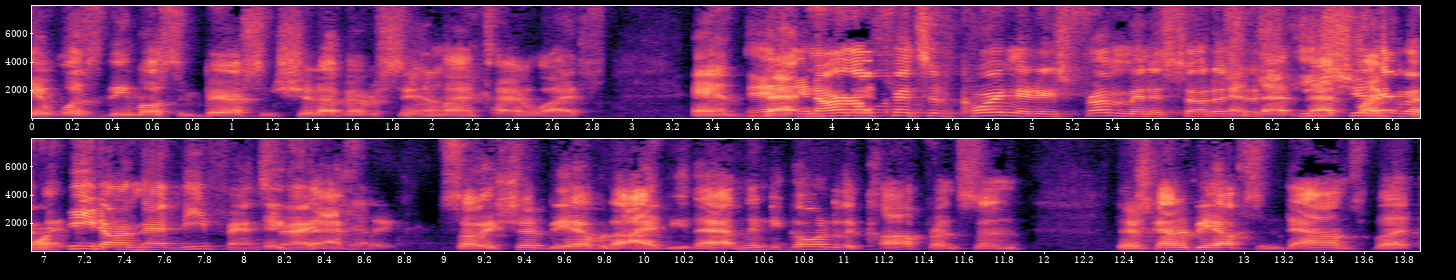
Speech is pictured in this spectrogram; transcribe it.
it was the most embarrassing shit I've ever seen yeah. in my entire life. And, and, that, and our offensive coordinator is from Minnesota, so that, he should have point. a beat on that defense, exactly. right? Exactly. So he should be able to ID that. And then you go into the conference and there's going to be ups and downs, but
